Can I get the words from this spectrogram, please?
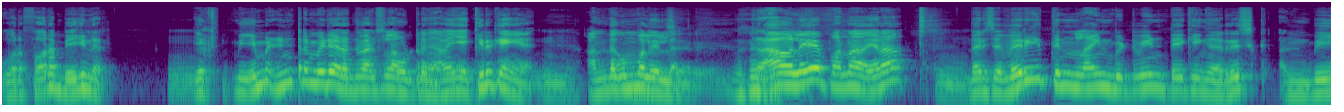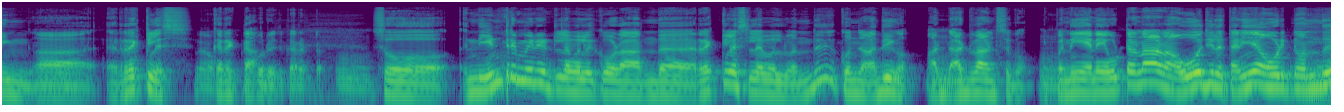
ஒரு ஃபார் அ பிகினர் இன்டர்மீடியட் அட்வான்ஸ்லாம் விட்டுருங்க. அவங்க கிருக்கீங்க அந்த கும்பல் இல்லை. ட்ராவலே பண்ணாத. ஏன்னா there is a very thin line between taking a risk and being reckless கரெக்டாக புரியுது கரெக்ட் ஸோ இந்த இன்டர்மீடியட் லெவலுக்கோட அந்த ரெக்லெஸ் லெவல் வந்து கொஞ்சம் அதிகம். அட் அட்வான்ஸுக்கும் இப்போ நீ என்னை விட்டனா நான் ஓஜியில் தனியாக ஓடிட்டு வந்து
